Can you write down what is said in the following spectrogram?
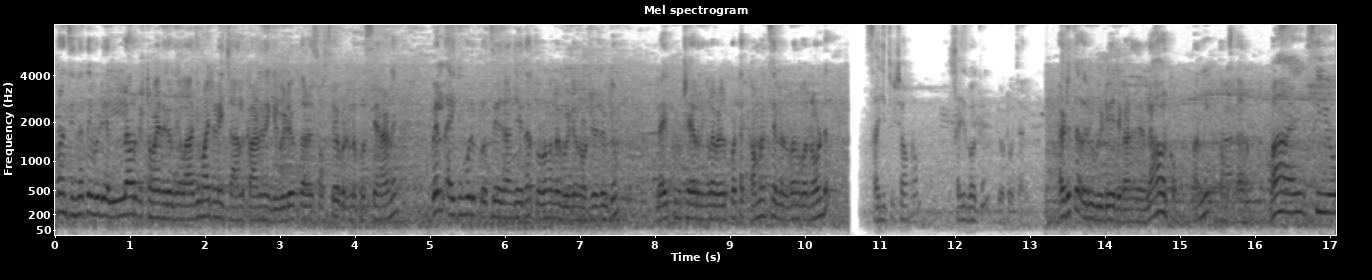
ഫ്രണ്ട്സ് ഇന്നത്തെ വീഡിയോ എല്ലാവർക്കും ഇഷ്ടമായി കരുതി നിങ്ങൾ ആദ്യമായിട്ടാണ് ഈ ചാനൽ കാണുന്നതെങ്കിൽ വീഡിയോ താഴെ സബ്സ്ക്രൈബ് ബട്ടൺ പ്രസ് ചെയ്യാനാണ്. ബെൽ ഐക്കൺ കൂടി പ്രസ് ചെയ്ത് ഞാൻ ചെയ്യുന്ന തുടർന്നുള്ള വീഡിയോ നോട്ടിഫിക്കും ലൈക്കും ഷെയർ നിങ്ങളെ വിലപ്പെട്ട കമന്റ്സ് എല്ലാം ഇടണമെന്ന് പറഞ്ഞുകൊണ്ട് സജിത് ചോപ്രം സജിത് ഭക്തൻ യൂട്യൂബ് ചാനൽ അടുത്ത ഒരു വീഡിയോ ആയിട്ട് കാണുന്നതിന് എല്ലാവർക്കും നന്ദി നമസ്കാരം. ബൈ സി യു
